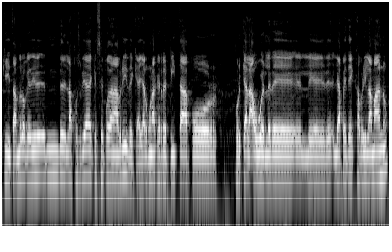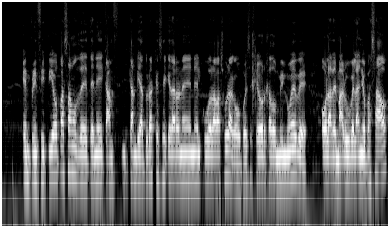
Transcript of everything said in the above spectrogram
quitando lo que de, de las posibilidades que se puedan abrir, de que haya alguna que repita por porque a la UR le, de, le, le apetezca abrir la mano, en principio pasamos de tener can candidaturas que se quedaron en el cubo de la basura, como puede ser Georgia 2009 o la de Marube el año pasado,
